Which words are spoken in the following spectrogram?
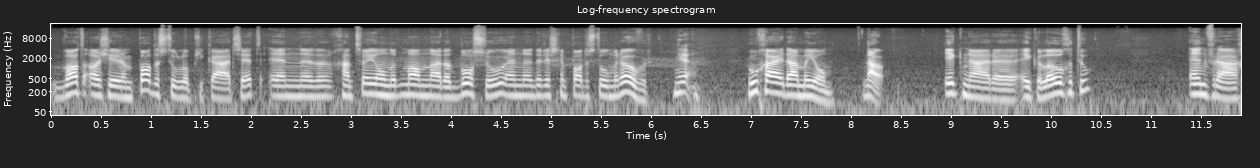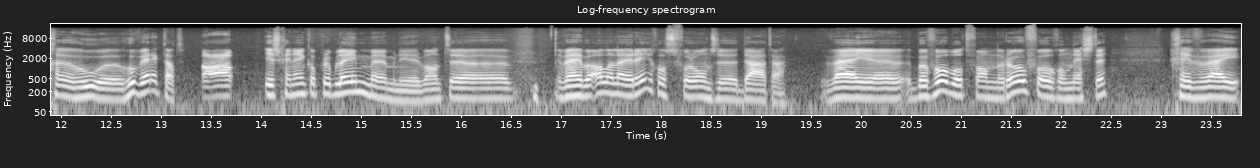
Wat als je een paddenstoel op je kaart zet en er gaan 200 man naar dat bos toe en er is geen paddenstoel meer over? Ja. Hoe ga je daarmee om? Nou, ik naar ecologen toe en vragen hoe, eh, hoe werkt dat? Ah, is geen enkel probleem, eh, meneer, want eh, wij hebben allerlei regels voor onze data. Wij, bijvoorbeeld van roofvogelnesten, geven wij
